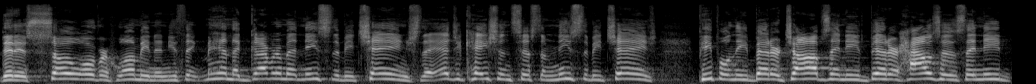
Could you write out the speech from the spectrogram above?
that is so overwhelming and you think, man, the government needs to be changed, the education system needs to be changed, people need better jobs, they need better houses, they need,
